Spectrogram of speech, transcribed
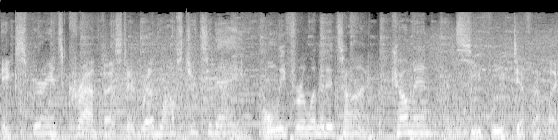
Experience Crabfest at Red Lobster today, only for a limited time. Come in and see food differently.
